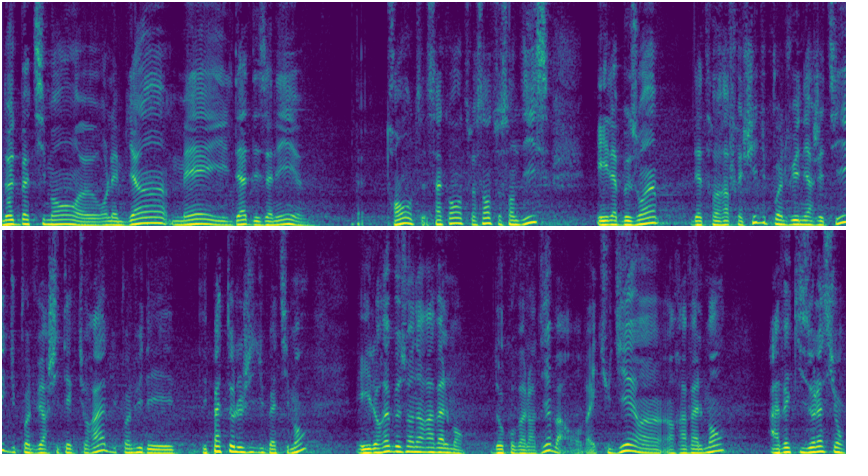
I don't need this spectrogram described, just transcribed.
notre bâtiment, euh, on l'aime bien, mais il date des années 30, 50, 60, 70, et il a besoin d'être rafraîchi du point de vue énergétique, du point de vue architectural, du point de vue des, pathologies du bâtiment, et il aurait besoin d'un ravalement. Donc on va leur dire, bah, on va étudier un, ravalement avec isolation.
